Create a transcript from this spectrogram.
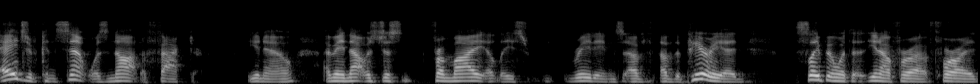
age of consent was not a factor. You know, I mean that was just from my at least readings of of the period, sleeping with a you know for a for a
